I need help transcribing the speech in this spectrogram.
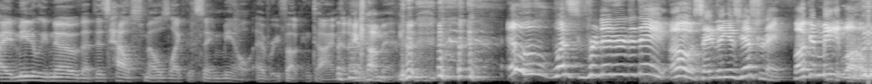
I immediately know that this house smells like the same meal every fucking time that I come in. Ew, what's for dinner today? Oh, same thing as yesterday. Fucking meatloaf.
